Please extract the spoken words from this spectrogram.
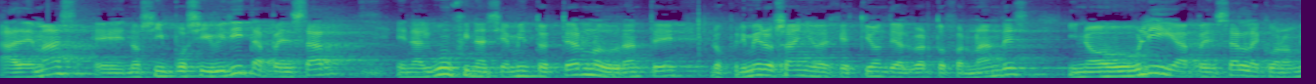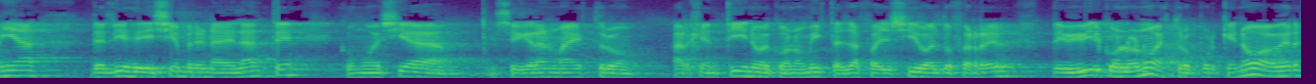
además, eh, nos imposibilita pensar en algún financiamiento externo durante los primeros años de gestión de Alberto Fernández y nos obliga a pensar la economía del 10 de diciembre en adelante, como decía ese gran maestro argentino, economista ya fallecido, Aldo Ferrer, de vivir con lo nuestro, porque no va a haber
